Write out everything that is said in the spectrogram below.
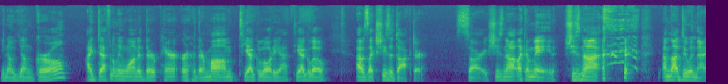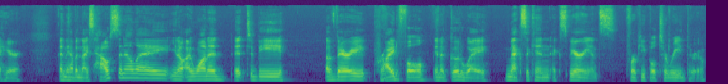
you know, young girl. I definitely wanted their parent or their mom, Tia Gloria, Tia Glo. I was like, she's a doctor. Sorry, she's not like a maid. She's not. I'm not doing that here. And they have a nice house in LA. You know, I wanted it to be a very prideful, in a good way, Mexican experience for people to read through.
